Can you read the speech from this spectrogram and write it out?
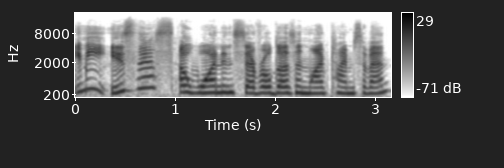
Amy, is this a one in several dozen lifetimes event?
